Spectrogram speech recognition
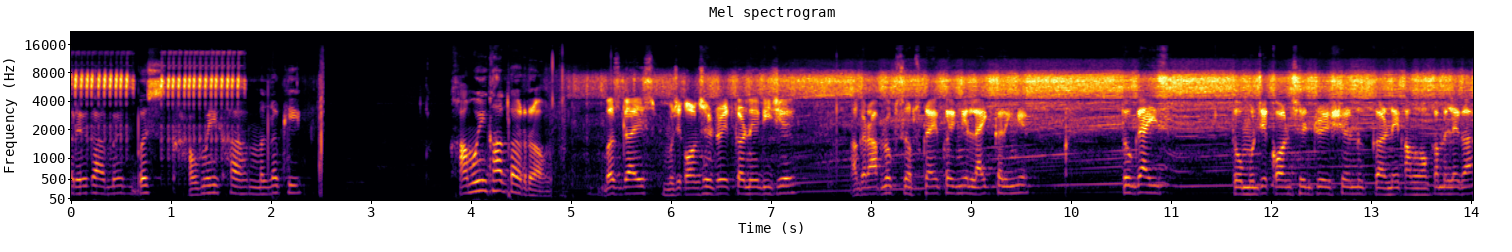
पड़ेगा मैं बस खामो ही खा मतलब कि खामो ही खा कर रहा हूँ। बस गाइस मुझे कंसंट्रेट करने दीजिए। अगर आप लोग सब्सक्राइब करेंगे लाइक करेंगे तो गाइज़ तो मुझे कॉन्सेंट्रेशन करने का मौका मिलेगा।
